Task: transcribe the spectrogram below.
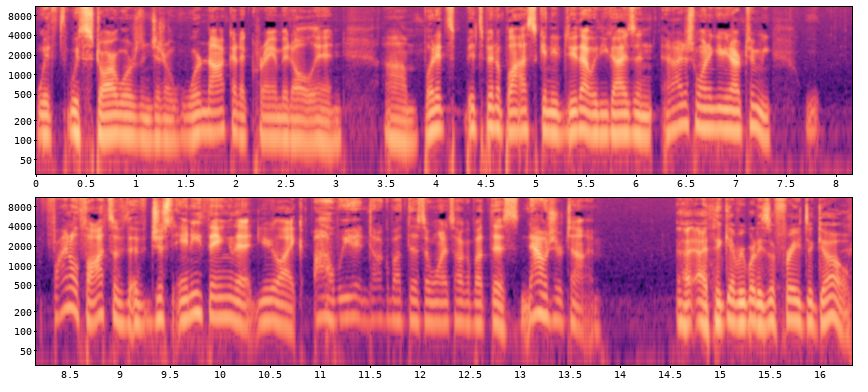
with with Star Wars in general. We're not going to cram it all in, um, but it's it's been a blast getting to do that with you guys, and and I just want to give you an opportunity. Final thoughts of, of just anything that you're like, oh, we didn't talk about this. I want to talk about this. Now's your time. I, I think everybody's afraid to go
